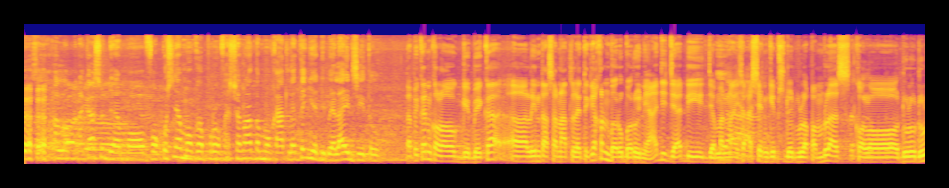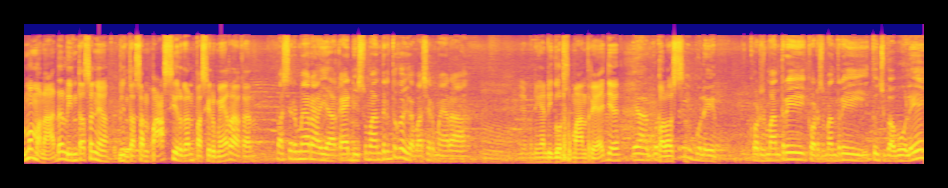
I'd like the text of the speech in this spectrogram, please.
Biasanya kalau mereka sudah mau fokusnya mau ke profesional atau mau ke atletik ya dibelain sih itu. Tapi kan kalau GBK eh, lintasan atletiknya kan baru-baru ini aja jadi zaman Iya. Asian Games 2018. Kalau dulu-dulu mah mana ada lintasannya? Lintasan pasir kan, pasir merah kan. Pasir merah ya kayak di Sumantri itu kan juga pasir merah. Ya mendingan di Gor Sumantri aja. Ya kalau boleh. Korps Mantri, Korps Mantri itu juga boleh.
